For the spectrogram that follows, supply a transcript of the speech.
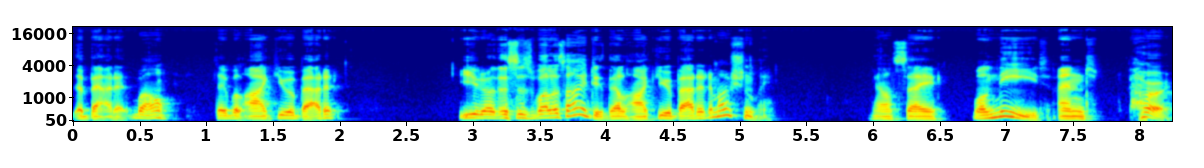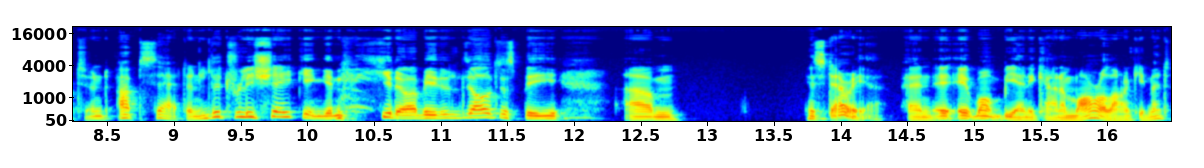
about it? Well, they will argue about it. You know this as well as I do. They'll argue about it emotionally. They'll say, well, need and hurt and upset and literally shaking. And, you know, I mean, it'll all just be um, hysteria. And it, it, won't be any kind of moral argument.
